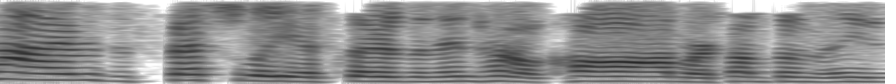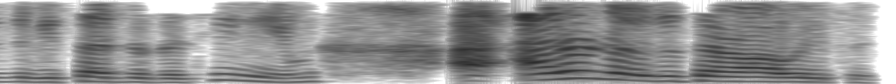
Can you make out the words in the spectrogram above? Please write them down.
of times, especially if there's an internal comm or something that needs to be said to the team, I, I don't know that they're always as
